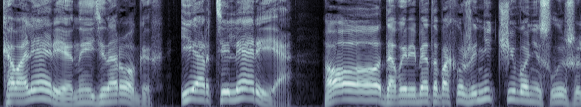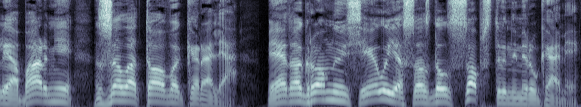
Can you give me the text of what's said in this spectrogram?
кавалерия на единорогах и артиллерия. О, да вы, ребята, похоже, ничего не слышали об армии Золотого Короля. Эту огромную силу я создал собственными руками.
